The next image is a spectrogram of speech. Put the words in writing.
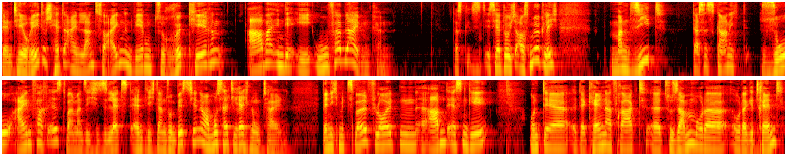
Denn theoretisch hätte ein Land zur eigenen Währung zurückkehren, aber in der EU verbleiben können. Das ist ja durchaus möglich. Man sieht, dass es gar nicht so einfach ist, weil man sich letztendlich dann so ein bisschen, man muss halt die Rechnung teilen. Wenn ich mit zwölf Leuten äh, Abendessen gehe und der, der Kellner fragt, äh, zusammen oder, oder getrennt,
